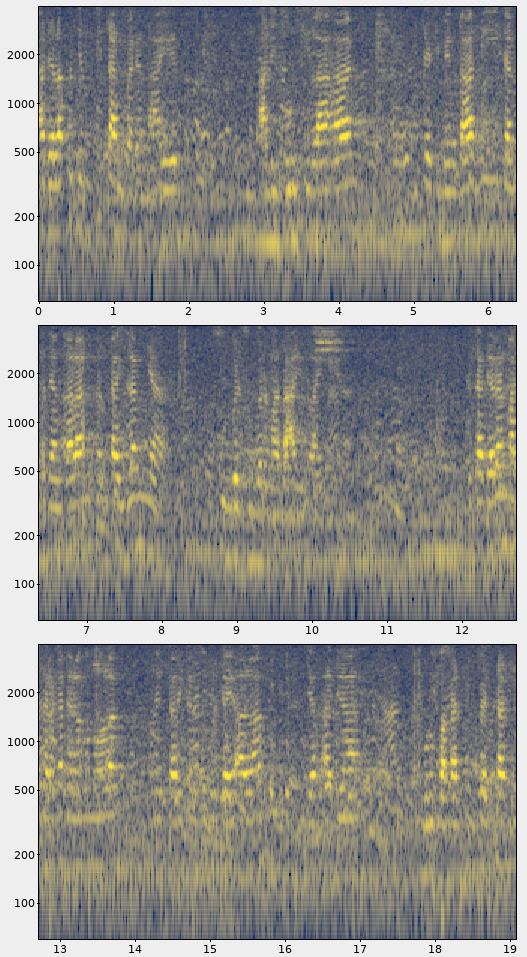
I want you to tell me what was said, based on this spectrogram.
adalah penyempitan badan air, alih fungsi lahan, sedimentasi dan pendangkalan serta hilangnya sumber-sumber mata air lainnya kesadaran masyarakat dalam mengelola melestarikan sumber daya alam yang ada merupakan investasi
